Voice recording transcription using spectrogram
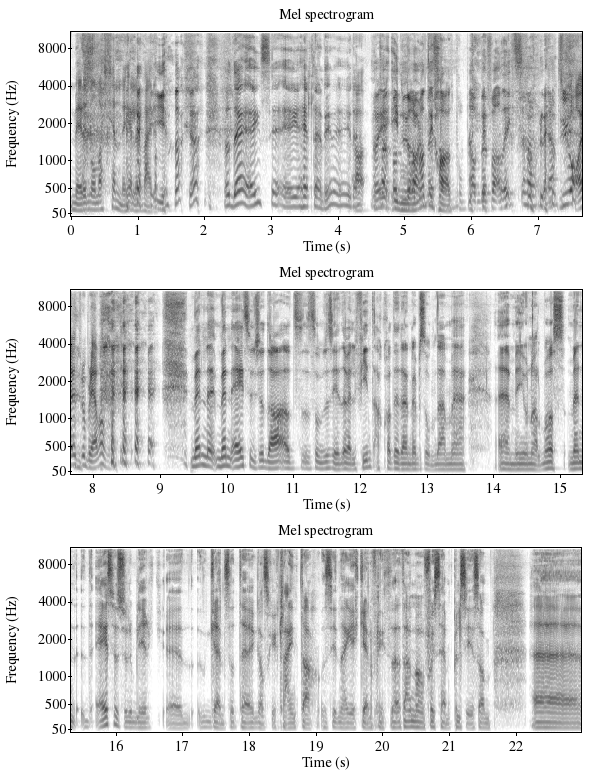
mer enn noen jeg kjenner i hele verden. ja, ja. Og det, jeg, jeg er helt enig i det. Ja, og jeg innrømmer at jeg har et problem. Anbefaling, så, ja. Du har et problem, altså. Men, men jeg syns jo da, at, som du sier, det er veldig fint akkurat i den episoden der med, eh, med Jon Almaas. Men jeg syns jo det blir eh, grenser til ganske kleint, da, siden jeg ikke er flink til dette. Når han f.eks. si sånn eh,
